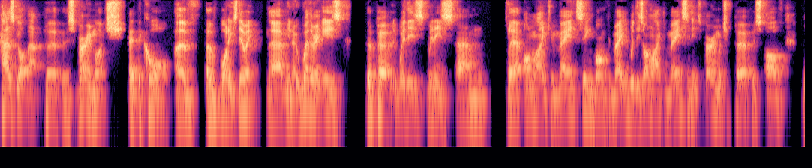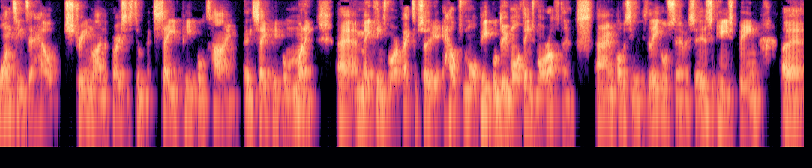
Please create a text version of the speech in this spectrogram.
has got that purpose very much at the core of of what he's doing. Um, you know, whether it is the purpose with his with his um, uh, online conveyancing, bond conveyancing, with his online conveyancing, it's very much a purpose of wanting to help streamline the process to save people time and save people money uh, and make things more effective so that it helps more people do more things more often. Um, obviously, with his legal services, he's been uh,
